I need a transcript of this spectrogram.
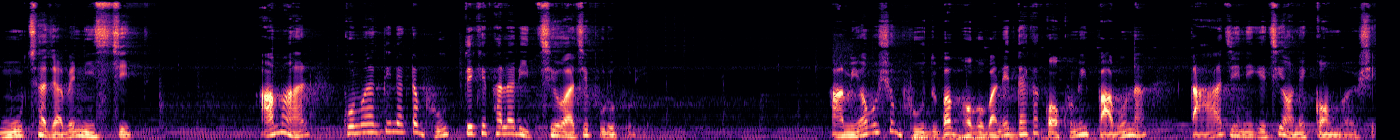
মূর্ছা যাবে নিশ্চিত। আমার কোনো একদিন একটা ভূত দেখে ফেলার ইচ্ছেও আছে পুরোপুরি। আমি অবশ্য ভূত বা ভগবানের দেখা কখনোই পাবো না, তা জেনে গেছি অনেক কম বয়সে।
